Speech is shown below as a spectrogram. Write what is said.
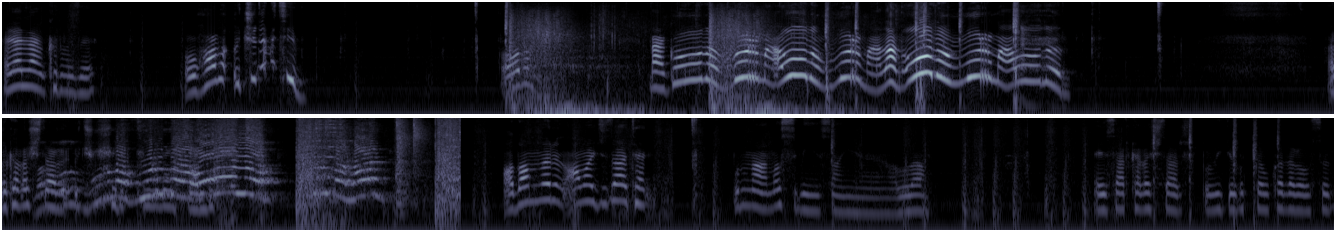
Helal lan kırmızı. Oha üçü de mi tim? Oğlum. Bak oğlum vurma oğlum vurma lan oğlum vurma oğlum. Arkadaşlar Lan oğlum 3 vurma vurma oğlum. Vurma lan. Adamların amacı zaten bunlar nasıl bir insan ya Allah'ım. Neyse arkadaşlar bu videoluk da bu kadar olsun.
